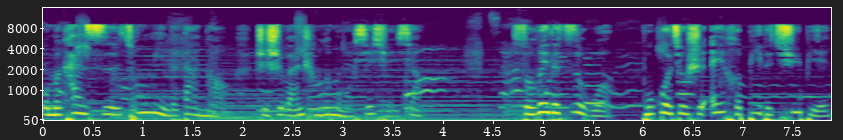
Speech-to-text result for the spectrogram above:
我们看似聪明的大脑只是完成了某些选项。所谓的自我，不过就是 A 和 B 的区别，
